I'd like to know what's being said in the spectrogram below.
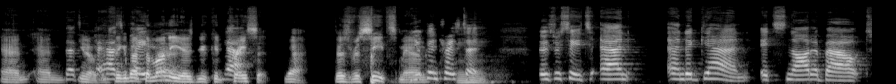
and and That's- you know it the thing about the money is you could Yeah. trace it yeah there's receipts man You can trace Mhm. it. There's receipts, and and again, it's not about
